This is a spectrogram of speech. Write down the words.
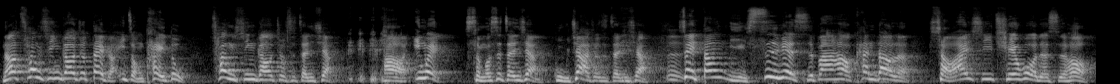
然后创新高就代表一种态度，创新高就是真相 啊！因为什么是真相？股价就是真相。所以当你四月十八号看到了小 IC 缺货的时候，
